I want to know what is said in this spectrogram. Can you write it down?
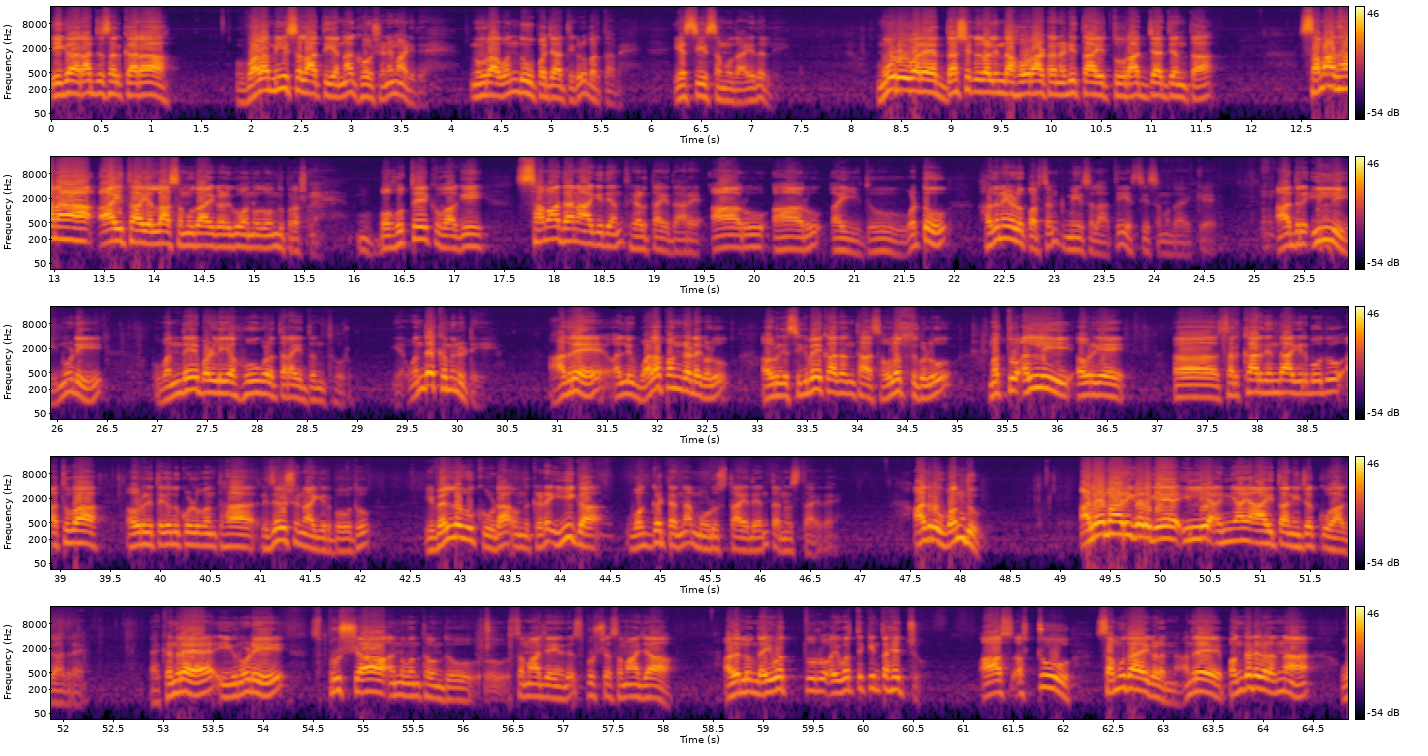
ಈಗ ರಾಜ್ಯ ಸರ್ಕಾರ ಒಳ ಮೀಸಲಾತಿಯನ್ನು ಘೋಷಣೆ ಮಾಡಿದೆ. ನೂರ ಒಂದು ಉಪಜಾತಿಗಳು ಬರ್ತವೆ ಎಸ್ ಸಿ ಸಮುದಾಯದಲ್ಲಿ. ಮೂರುವರೆ ದಶಕಗಳಿಂದ ಹೋರಾಟ ನಡೀತಾ ಇತ್ತು ರಾಜ್ಯಾದ್ಯಂತ. ಸಮಾಧಾನ ಆಯಿತಾ ಎಲ್ಲ ಸಮುದಾಯಗಳಿಗೂ ಅನ್ನೋದು ಒಂದು ಪ್ರಶ್ನೆ. ಬಹುತೇಕವಾಗಿ ಸಮಾಧಾನ ಆಗಿದೆ ಅಂತ ಹೇಳ್ತಾ ಇದ್ದಾರೆ. ಆರು ಆರು, ಐದು. ಒಟ್ಟು ಹದಿನೇಳು ಪರ್ಸೆಂಟ್ ಮೀಸಲಾತಿ ಎಸ್ ಸಿ ಸಮುದಾಯಕ್ಕೆ. ಆದರೆ ಇಲ್ಲಿ ನೋಡಿ, ಒಂದೇ ಬಳ್ಳಿಯ ಹೂಗಳ ಥರ ಇದ್ದಂಥವ್ರು. ಒಂದೇ ಕಮ್ಯುನಿಟಿ ಆದರೆ ಅಲ್ಲಿ ಒಳಪಂಗಡಗಳು ಅವರಿಗೆ ಸಿಗಬೇಕಾದಂತಹ ಸವಲತ್ತುಗಳು ಮತ್ತು ಅಲ್ಲಿ ಅವರಿಗೆ ಸರ್ಕಾರದಿಂದ ಆಗಿರ್ಬೋದು ಅಥವಾ ಅವರಿಗೆ ತೆಗೆದುಕೊಳ್ಳುವಂತಹ ರಿಸರ್ವೇಷನ್ ಆಗಿರ್ಬೋದು, ಇವೆಲ್ಲವೂ ಕೂಡ ಒಂದು ಕಡೆ ಈಗ ಒಗ್ಗಟ್ಟನ್ನು ಮೂಡಿಸ್ತಾ ಇದೆ ಅಂತ ಅನ್ನಿಸ್ತಾ ಇದೆ. ಆದರೆ ಒಂದು, ಅಲೆಮಾರಿಗಳಿಗೆ ಇಲ್ಲಿ ಅನ್ಯಾಯ ಆಯಿತಾ ನಿಜಕ್ಕೂ ಹಾಗಾದರೆ? ಯಾಕಂದರೆ ಈಗ ನೋಡಿ, ಸ್ಪೃಶ್ಯ ಅನ್ನುವಂಥ ಒಂದು, ಸಮಾಜ ಏನಿದೆ? ಸ್ಪೃಶ್ಯ ಸಮಾಜ. ಅದರಲ್ಲಿ ಒಂದು ಐವತ್ತು ಐವತ್ತಕ್ಕಿಂತ ಹೆಚ್ಚು ಆ ಅಷ್ಟು ಸಮುದಾಯಗಳನ್ನು, ಅಂದರೆ ಪಂಗಡಗಳನ್ನು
